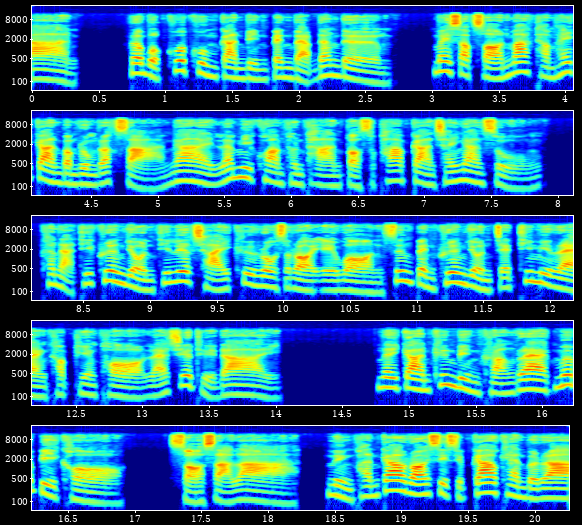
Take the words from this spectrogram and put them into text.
ด้าน ระบบควบคุมการบินเป็นแบบดั้งเดิม ไม่ซับซ้อนมากทำให้การบำรุงรักษาง่าย และมีความทนทานต่อสภาพการใช้งานสูง ขณะที่เครื่องยนต์ที่เลือกใช้คือ Rolls-Royce Avon ซึ่งเป็นเครื่องยนต์เจ็ตที่มีแรงขับเพียงพอและเชื่อถือได้ ในการขึ้นบินครั้งแรกเมื่อปีคศศาลา 1949 แคนเบรา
